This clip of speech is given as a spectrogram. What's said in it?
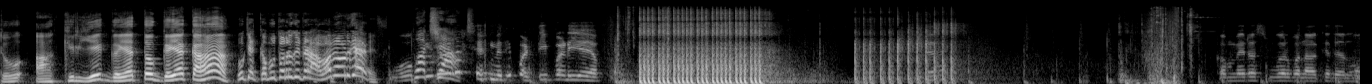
तो आखिर ये गया तो गया कहाँ? वो क्या कबूतरों की तरह हवा में उड़ out. मेरी पट्टी पड़ी है अब। है। कब मेरा सुअर बना के डाला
